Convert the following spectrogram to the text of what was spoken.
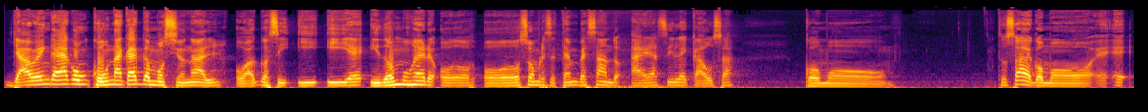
ya venga ya con, con una carga emocional o algo así, y, y, eh, y dos mujeres o, o dos hombres se estén besando, a ella sí le causa como, tú sabes, como, eh, eh,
